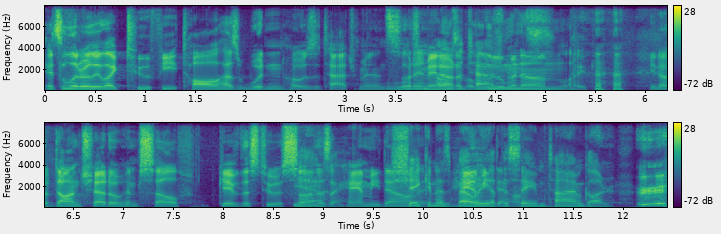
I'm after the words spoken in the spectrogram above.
It's literally like two feet tall, has wooden hose attachments. Wooden it's made hose out of aluminum. Like, you know, Don Cheto himself gave this to his son Yeah. as a hand me down. shaking his belly at the same time, going, "He's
